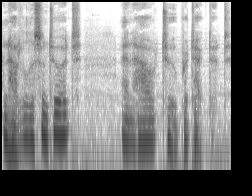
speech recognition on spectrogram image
and how to listen to it, and how to protect it.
